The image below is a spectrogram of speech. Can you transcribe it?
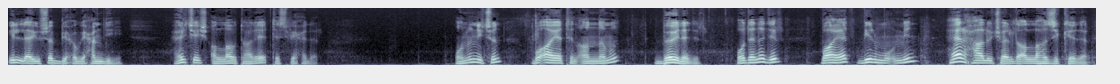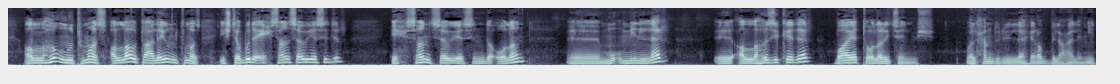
illa yusebbihu bihamdihi. Her çeşit Allahu Teala'ya tesbih eder. Onun için bu ayetin anlamı böyledir. O da nedir? Bu ayet bir mümin her halükarda Allah'ı zikreder. Allah'ı unutmaz. Allahu Teala'yı unutmaz. İşte bu da ihsan seviyesidir. İhsan seviyesinde olan e, müminler e, Allah'ı zikreder. Bu ayet onlar içinmiş. Velhamdülillahi Rabbil alemin.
